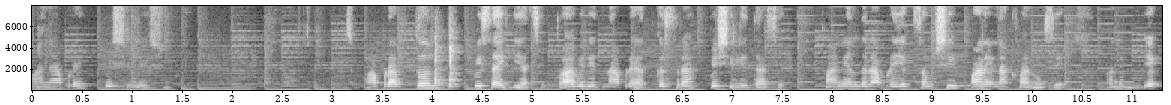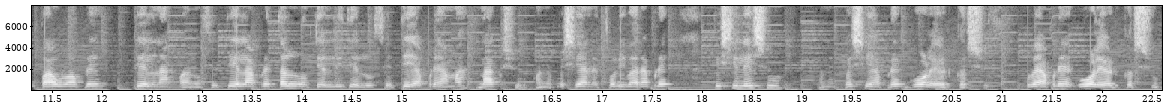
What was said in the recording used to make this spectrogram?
આને આપણે પીસી લઈશું. આપણા તલ પીસાઈ ગયા છે. તો આવી રીતના આપણે અધકસરા પીસી લીધા છે. આની અંદર આપણે એક ચમચી પાણી નાખવાનું છે અને એક પાવડું આપણે તેલ નાખવાનું છે. તેલ આપણે તલનું તેલ લીધેલું છે. તે આપણે આમાં નાખશું અને પછી આને થોડી વાર આપણે પીસી લઈશું અને પછી આપણે ગોળ એડ કરશું. હવે આપણે ગોળ એડ કરશું.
